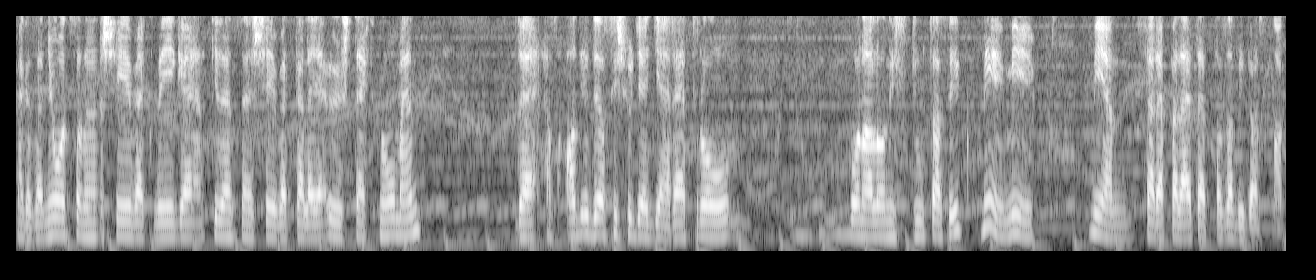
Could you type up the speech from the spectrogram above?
meg ez a 80-as évek vége, 90-es évek eleje ős techno ment, de az Adidas is ugye egy ilyen retro vonalon is utazik. Mi, mi, milyen szerepe lehetett az Adidasnak?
